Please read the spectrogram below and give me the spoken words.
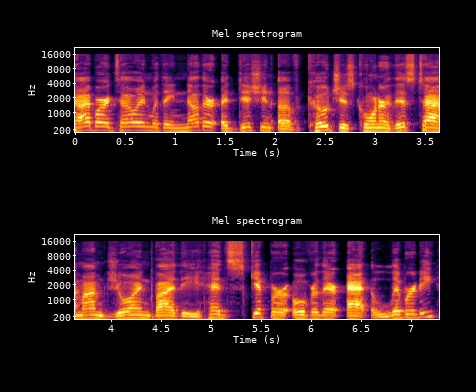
Ty Bartel in with another edition of Coach's Corner. This time I'm joined by the head skipper over there at Liberty,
